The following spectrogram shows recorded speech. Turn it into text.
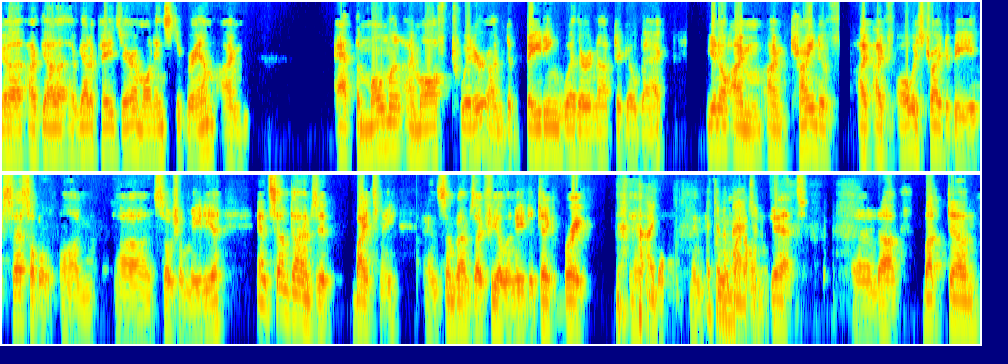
Uh, I've got a I've got a page there. I'm on Instagram. I'm at the moment, I'm off Twitter. I'm debating whether or not to go back. You know, I'm I'm kind of I, have always tried to be accessible on uh, social media, and sometimes it bites me, and sometimes I feel the need to take a break and, I, uh, and I can imagine. my own jets. And uh, but um,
